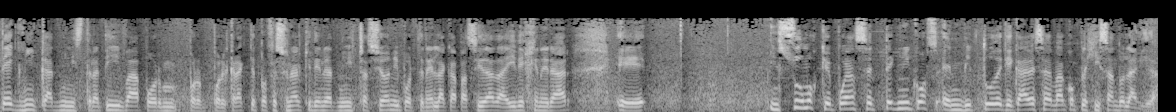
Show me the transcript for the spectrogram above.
técnica administrativa, por, el carácter profesional que tiene la administración y por tener la capacidad ahí de generar eh, insumos que puedan ser técnicos en virtud de que cada vez se va complejizando la vida.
